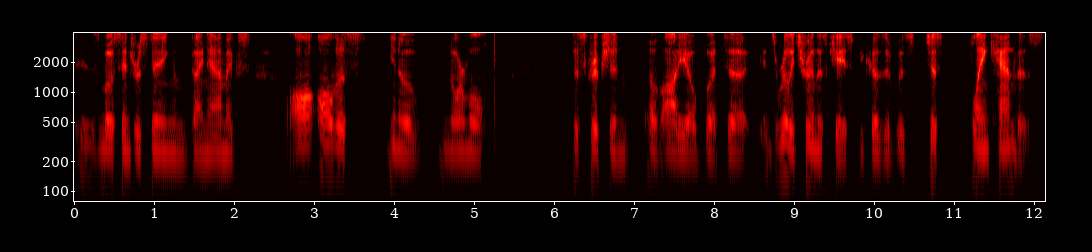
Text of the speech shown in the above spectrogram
is most interesting and dynamics. All all this you know normal description of audio, but uh, it's really true in this case because it was just blank canvas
